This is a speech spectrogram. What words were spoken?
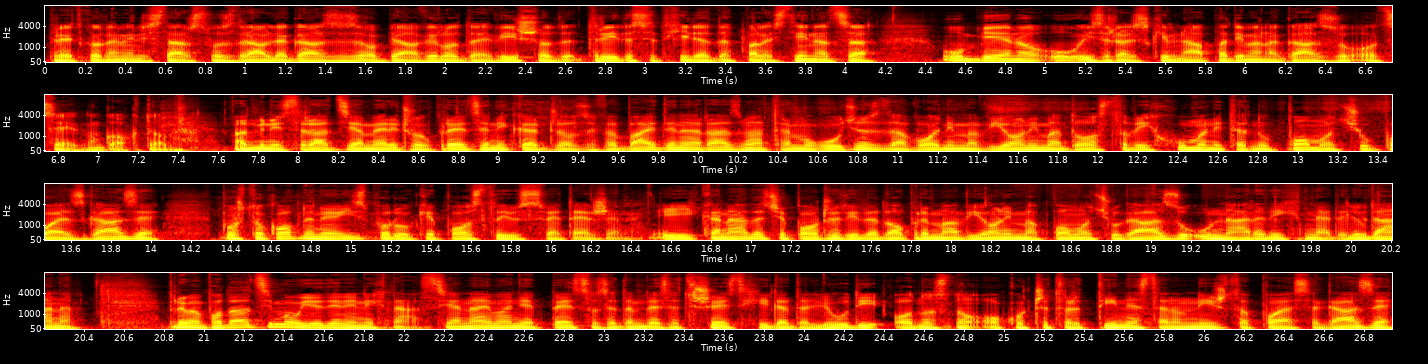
Prethodno ministarstvo zdravlja Gaze objavilo da je više od 30.000 palestinaca ubijeno u izraelskim napadima na Gazu od 7. oktobra. Administracija američkog predsednika Josefa Bidena razmatra mogućnost da vojnim avionima dostavi humanitarnu pomoć u pojas Gaze, pošto kopnene isporuke postaju sve teže. I Kanada će početi da doprema avionima pomoć u gazu u narednih nedelju dana. Prema podacima Ujedinjenih nacija, najmanje 576.000 ljudi, odnosno oko četvrtine stanovništva pojasa gaze,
